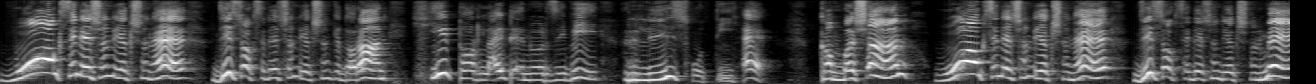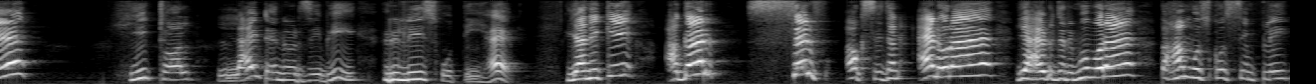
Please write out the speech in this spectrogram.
वो ऑक्सीडेशन रिएक्शन है जिस ऑक्सीडेशन रिएक्शन के दौरान हीट और लाइट एनर्जी भी रिलीज़ होती है। कंबशन वो ऑक्सीडेशन रिएक्शन है जिस ऑक्सीडेशन रिएक्शन में हीट और लाइट एनर्जी भी रिलीज़ होती है। यानी कि अगर सिर्फ़ ऑक्सीजन ऐड हो रहा है या हाइड्रोजन रिमूव हो रहा है तो हम उसको सिंपली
